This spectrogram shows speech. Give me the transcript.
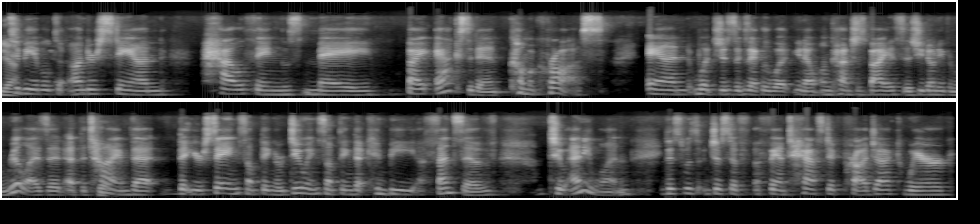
yeah. to be able to understand how things may by accident come across and which is exactly what you know unconscious bias is you don't even realize it at the time sure. that that you're saying something or doing something that can be offensive to anyone this was just a, a fantastic project where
